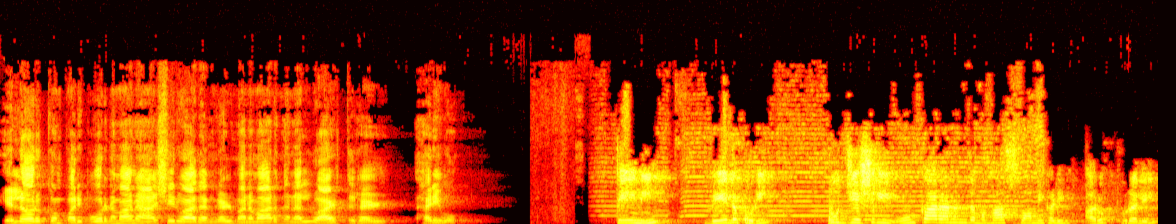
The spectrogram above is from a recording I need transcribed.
எல்லோருக்கும் பரிபூர்ணமான ஆசீர்வாதங்கள் மனமார்ந்த நல்வாழ்த்துகள். ஹரிவோம் தேனி வேதபுரி பூஜ்ய ஸ்ரீ ஓம்காரானந்த மகாஸ்வாமிகளின் அருப்புரலில்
